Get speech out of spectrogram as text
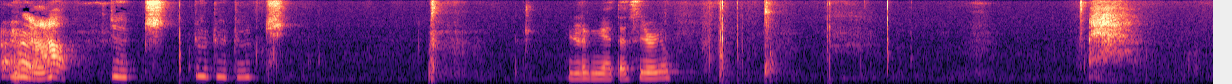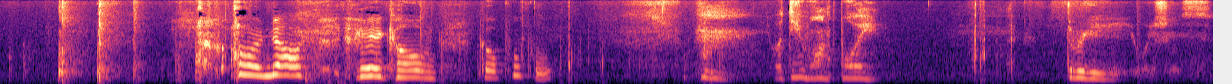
Wow. You're looking at that cereal? Hey, go, go poo poo. What do you want, boy? Three wishes.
